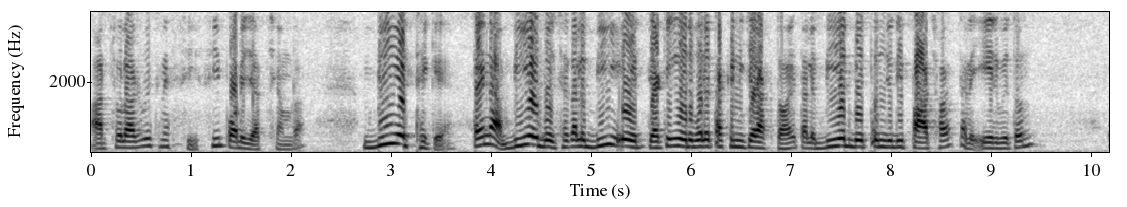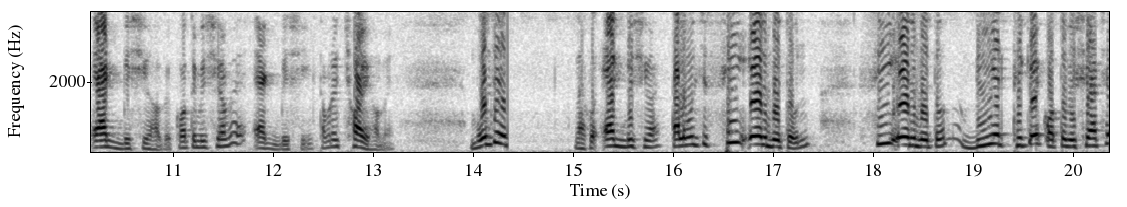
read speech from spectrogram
আর চলে আসবে এখানে সি সি পরে যাচ্ছে আমরা। বি এর থেকে, তাই না? বি এর বলছে, তাহলে বি এর, যাকে এর বলে তাকে নিচে রাখতে হয়, তাহলে বি এর বেতন যদি পাঁচ হয়, তাহলে এর বেতন এক বেশি হবে। কত বেশি হবে? এক বেশি। তারপরে ছয় হবে। বলছে, দেখো, এক বেশি হয়। তাহলে বলছে সি এর বেতন সি এর বেতন বি এর থেকে কত বেশি আছে?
